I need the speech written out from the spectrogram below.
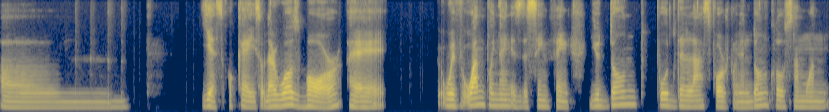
Um, yes, okay. So there was more. Uh, with 1.9 is the same thing. You don't put the last four point and don't close someone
